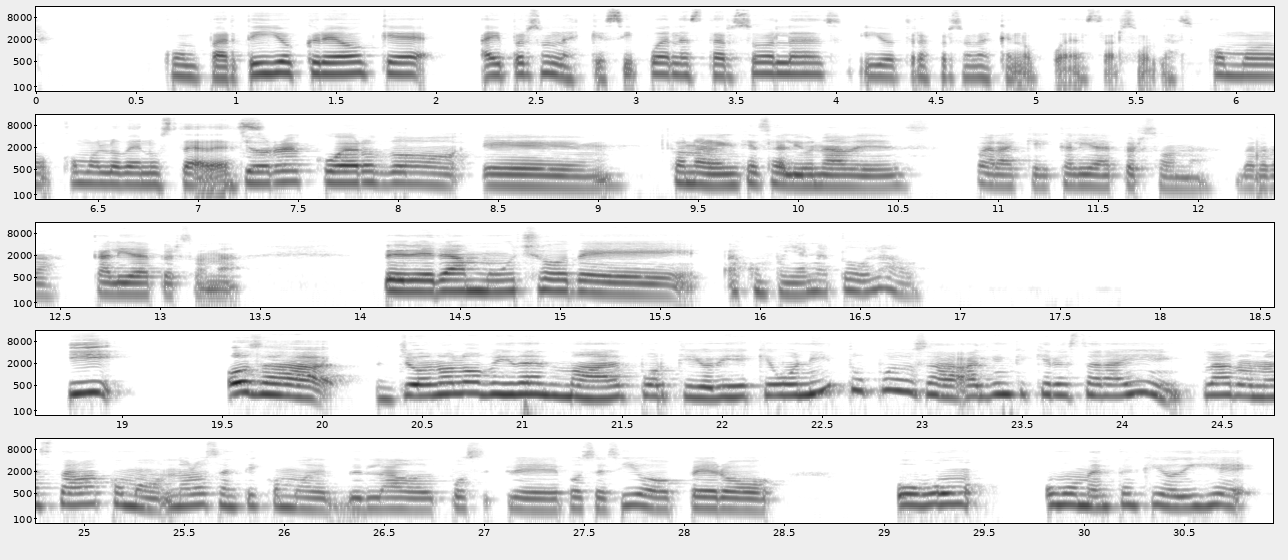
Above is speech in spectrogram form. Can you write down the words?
Compartir, yo creo que hay personas que sí pueden estar solas y otras personas que no pueden estar solas. ¿Cómo, cómo lo ven ustedes? Yo recuerdo eh, con alguien que salió una vez, ¿para qué calidad de persona? ¿Verdad? Calidad de persona. Pero era mucho de acompañarme a todo lado. Y o sea, yo no lo vi del mal porque yo dije, qué bonito, pues, o sea, alguien que quiere estar ahí. Claro, no estaba como, no lo sentí como del lado eh, posesivo, pero hubo un, momento en que yo dije,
